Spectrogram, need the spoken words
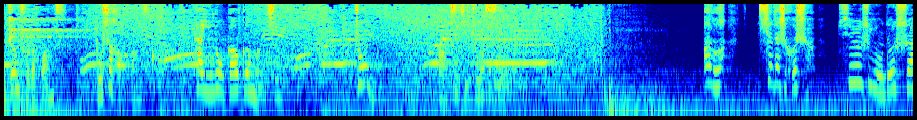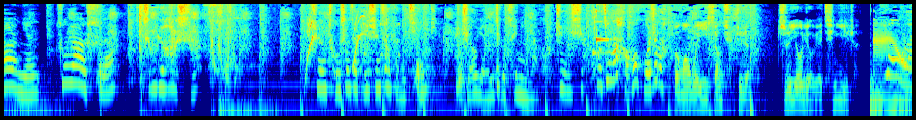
想争储的皇子不是好皇子，他一路高歌猛进，终于把自己作死。阿罗，现在是何时？今日是永德十二年正月二十啊！正月二十，居然重生在裴勋造反的前一天。只要远离这个催命阎王，这一世我就能好好活着了。本王唯一想娶之人，只有柳月清一人。又来，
